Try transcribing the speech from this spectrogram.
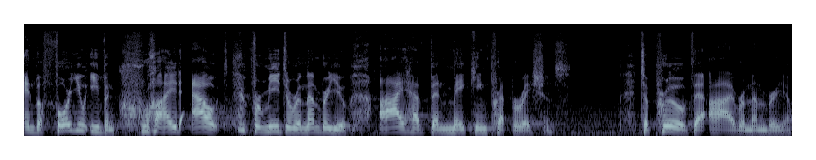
And before you even cried out for me to remember you, I have been making preparations to prove that I remember you,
